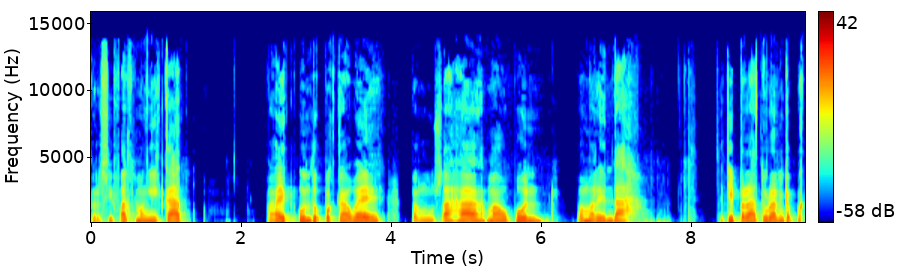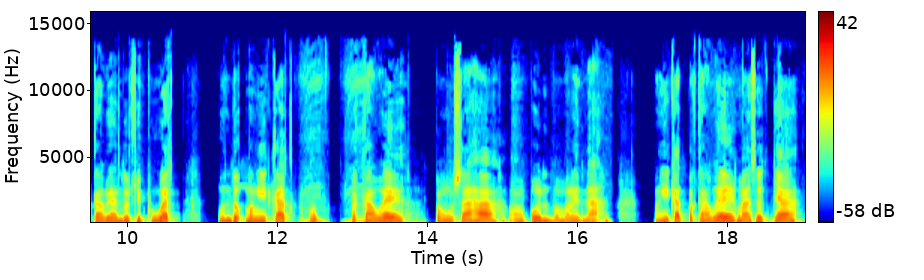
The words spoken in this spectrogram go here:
bersifat mengikat baik untuk pegawai, pengusaha maupun pemerintah. Jadi peraturan kepegawaian itu dibuat untuk mengikat pegawai, pengusaha maupun pemerintah. Mengikat pegawai maksudnya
